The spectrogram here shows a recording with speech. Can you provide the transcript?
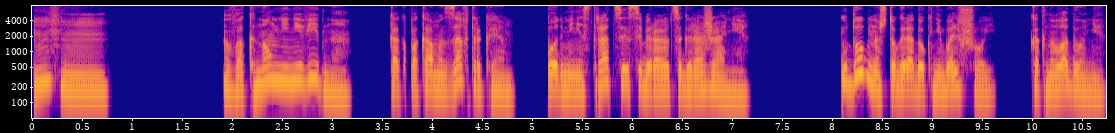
Угу. В окно мне не видно, как пока мы завтракаем, у администрации собираются горожане. Удобно, что городок небольшой, как на ладони.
